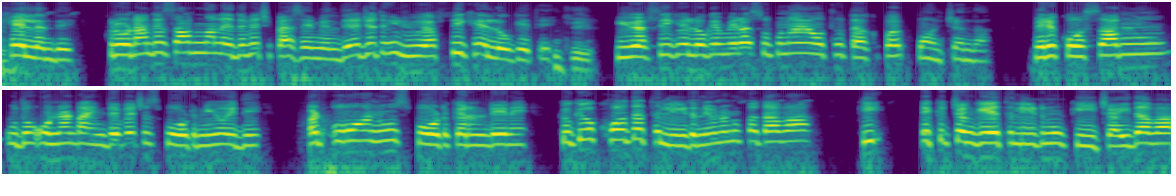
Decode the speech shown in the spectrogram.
ਖੇਲਣ ਦੇ। ਕਰੋੜਾਂ ਦੇ ਹਿਸਾਬ ਨਾਲ ਇਹਦੇ ਵਿੱਚ ਪੈਸੇ ਮਿਲਦੇ ਆ ਜੇ ਤੁਸੀਂ UFC ਖੇਲੋਗੇ ਤੇ। ਜੀ। UFC ਖੇਲੋਗੇ ਮੇਰਾ ਸੁਪਨਾ ਹੈ ਉੱਥੋਂ ਤੱਕ ਪਹੁੰਚਣ ਦਾ। ਮੇਰੇ ਕੋਚ ਸਾਹਿਬ ਨੂੰ ਉਦੋਂ ਉਹਨਾਂ ਟਾਈਮ ਦੇ ਵਿੱਚ ਸਪੋਰਟ ਨਹੀਂ ਹੋਈ ਦੀ ਬਟ ਉਹ ਸਾਨੂੰ ਸਪੋਰਟ ਕਰਨ ਦੇ ਨੇ ਕਿਉਂਕਿ ਉਹ ਖੁਦ ਐਥਲੀਟ ਨੇ ਉਹਨਾਂ ਨੂੰ ਪਤਾ ਵਾ ਕਿ ਇੱਕ ਚੰਗੇ ਐਥਲੀਟ ਨੂੰ ਕੀ ਚਾਹੀਦਾ ਵਾ।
